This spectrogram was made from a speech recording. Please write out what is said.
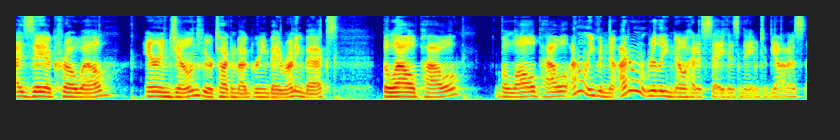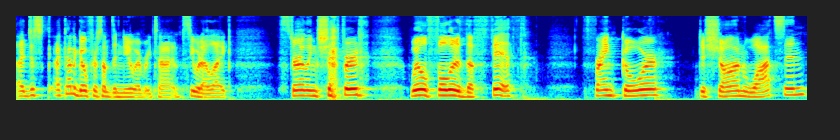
Isaiah Crowell, Aaron Jones. We were talking about Green Bay running backs. Bilal Powell, Bilal Powell. I don't even know. I don't really know how to say his name to be honest. I just I kind of go for something new every time. See what I like. Sterling Shepard, Will Fuller the fifth, Frank Gore, Deshaun Watson,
